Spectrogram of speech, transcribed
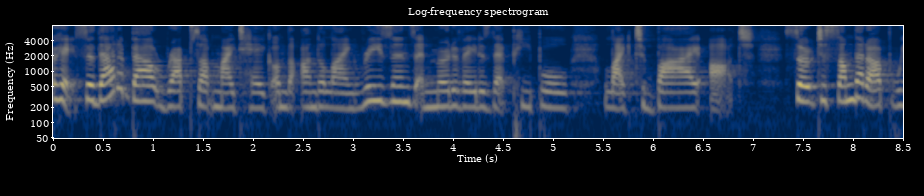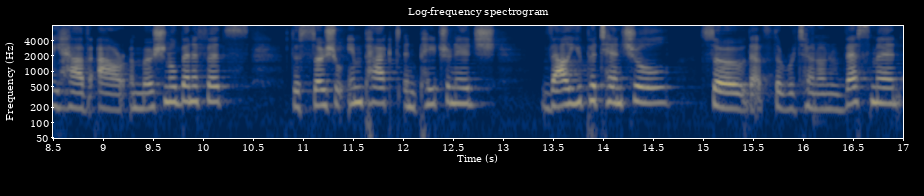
Okay, so that about wraps up my take on the underlying reasons and motivators that people like to buy art. So, to sum that up, we have our emotional benefits, the social impact and patronage, value potential, so that's the return on investment,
